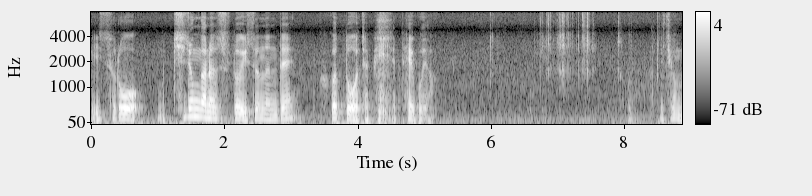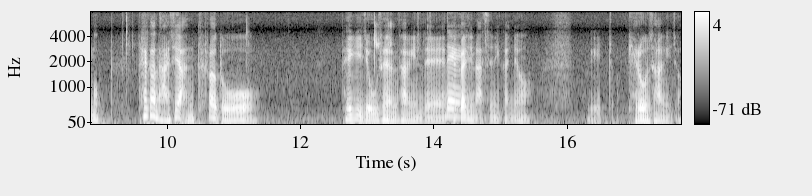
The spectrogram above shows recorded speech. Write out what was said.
이 수로 뭐 치중 가는 수도 있었는데 그것도 어차피 이제 패고요. 지금 뭐 패가 나지 않더라도 백이 이제 우세한 상황인데 네. 패까지 났으니까요. 이게 좀 괴로운 상황이죠.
